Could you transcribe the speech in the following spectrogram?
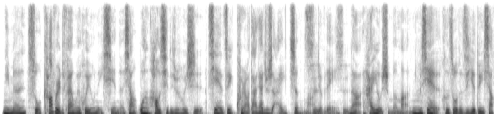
你们所 cover 的范围会有哪些呢？像我很好奇的就是会是现在最困扰大家就是癌症嘛，对不对？是。那还有什么嘛？你们现在合作的这些对象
